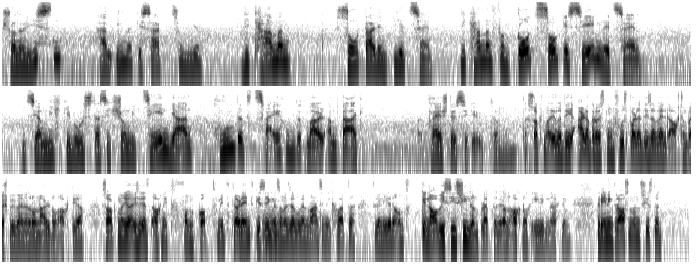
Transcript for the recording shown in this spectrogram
Journalisten haben immer gesagt zu mir, wie kann man so talentiert sein? Wie kann man von Gott so gesegnet sein? Und sie haben nicht gewusst, dass ich schon mit zehn Jahren 100, 200 Mal am Tag Freistöße geübt habe. Mhm. Das sagt man über die allergrößten Fußballer dieser Welt auch, zum Beispiel über einen Ronaldo. Auch der sagt man ja, ist jetzt auch nicht von Gott mit Talent gesegnet, mhm. sondern ist einfach ein wahnsinnig harter Trainierer und genau wie Sie es schildern, bleibt halt ja. dann auch noch ewig nach dem Training draußen und schießt halt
